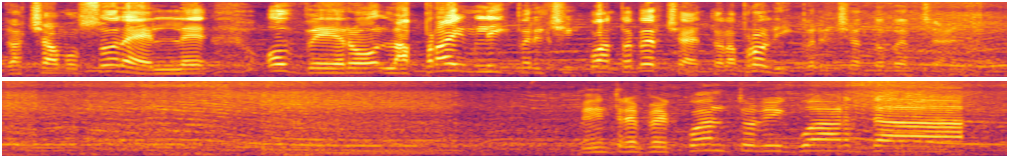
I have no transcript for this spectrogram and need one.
facciamo sorelle, ovvero la Prime League per il 50% e la Pro League per il 100%. Mentre per quanto riguarda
